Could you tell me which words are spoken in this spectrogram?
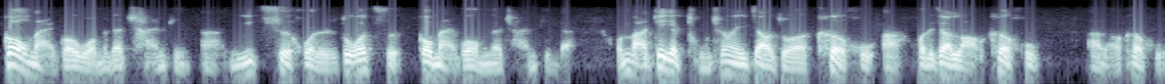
购买过我们的产品啊，一次或者是多次购买过我们的产品的。我们把这个统称为叫做客户啊，或者叫老客户啊，老客户。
